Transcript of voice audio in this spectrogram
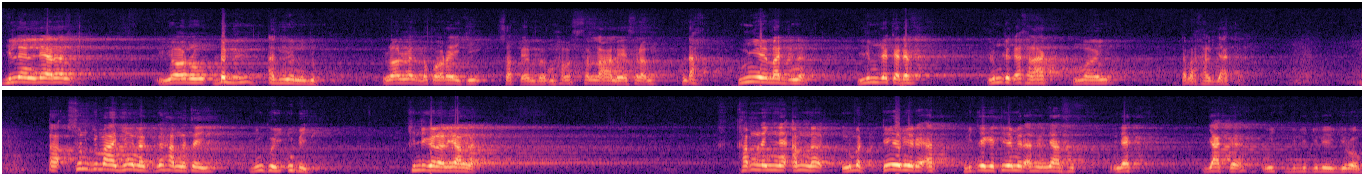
di leen leeral yoonu dëgg ak yoonu jub loolu nag da ko rey ci soppeem ba Muhammad sallallahu alayhi wa sallam ndax mu ñëwee Madina li mu njëkk a def li mu njëkk a xalaat mooy tabaxal jàkk ah suñ jumaa ji nag nga xam ne tey ñu ngi koy ubbi ci ndigalal yàlla xam nañ ne am na lu ma téeméeri at lu jege téeméeri at ak ñaar fukk nekk jàkk ñu ci julli julli juróom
